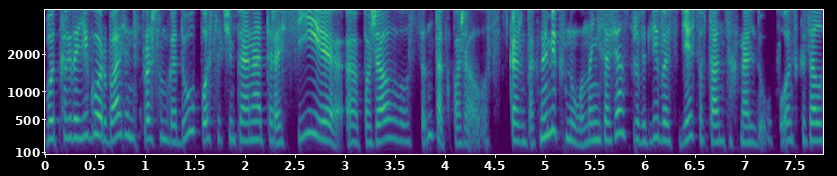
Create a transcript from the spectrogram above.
Вот когда Егор Базин в прошлом году после чемпионата России э, пожаловался, ну так пожаловался, скажем так, намекнул на не совсем справедливое судейство в танцах на льду. Он сказал,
